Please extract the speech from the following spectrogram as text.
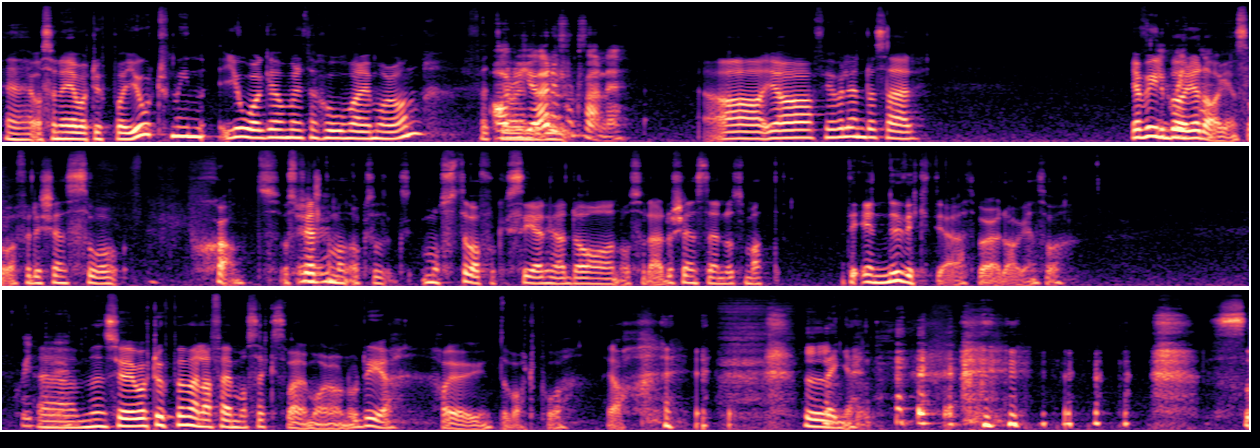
Eh, och sen har jag varit uppe och gjort min yoga och meditation varje morgon. För Ja, du gör det vill- fortfarande? Ja, ja, för jag vill ändå så här. Jag vill börja dagen så, för det känns så skönt. Och speciellt Mm. när man också måste vara fokuserad hela dagen och sådär. Då känns det ändå som att det är ännu viktigare att börja dagen så. Skitbra Eh. Men så jag har varit uppe mellan fem och sex varje morgon och det har jag ju inte varit på, ja, länge. så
